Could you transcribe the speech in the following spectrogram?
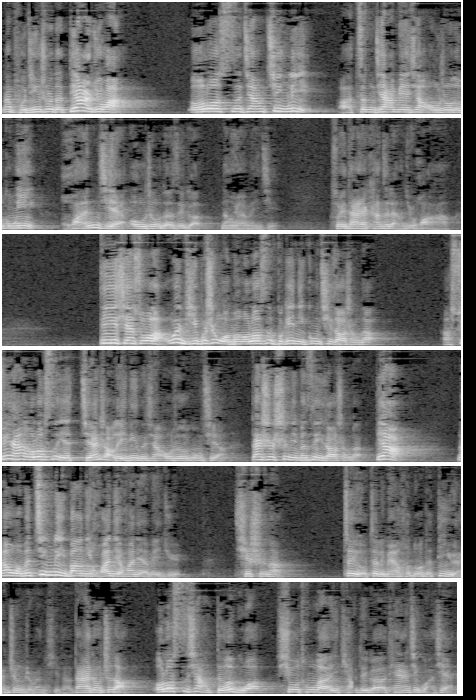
那普京说的第二句话，俄罗斯将尽力啊增加面向欧洲的供应。缓解欧洲的这个能源危机，所以大家看这两句话啊。第一，先说了，问题不是我们俄罗斯不给你供气造成的，啊，虽然俄罗斯也减少了一定的向欧洲的供气啊，但是是你们自己造成的。第二，那我们尽力帮你缓解缓解危机。其实呢，这有这里面有很多的地缘政治问题的。大家都知道，俄罗斯向德国修通了一条这个天然气管线，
